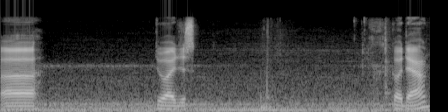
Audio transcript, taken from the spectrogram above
Uh, do I just go down?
